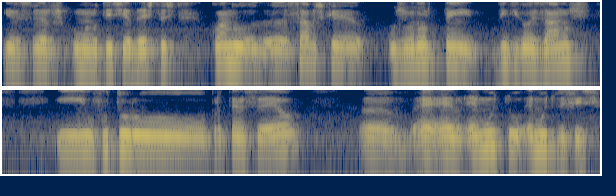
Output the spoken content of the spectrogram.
e receberes uma notícia destas, quando uh, sabes que o jogador tem 22 anos e o futuro pertence a ele, uh, é, é, é, muito, é muito difícil.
